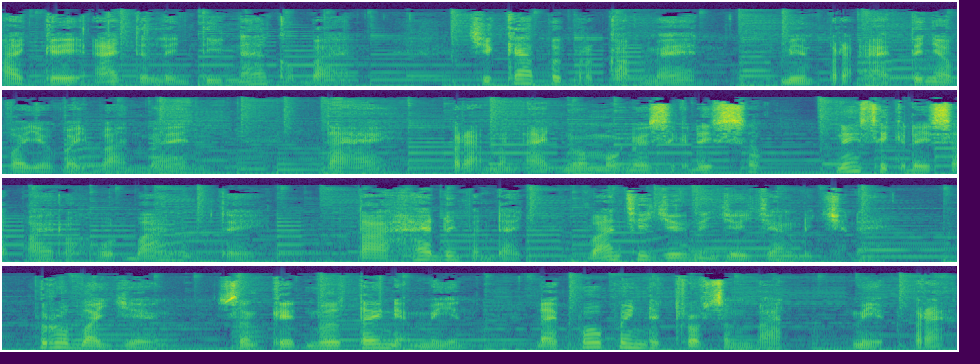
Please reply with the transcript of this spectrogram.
ហើយគេអាចទៅលេងទីណាក៏បាន ជាការពិតប្រាកដមែនមានប្រាក់អាចទិញអ្វីអ្វីបានមែនតែប្រាក់មិនអាចនាំមកនូវសេចក្តីសុខនិងសេចក្តីសប្បាយរហូតបាននោះទេ តើហេតុដូចម្ដេចបានជាយើងនិយាយយ៉ាងដូចនេះព្រោះបើយើងសង្កេតមើលទៅអ្នកមាន ដែលពោពេញដោយទ្រព្យសម្បត្តិមាសប្រាក់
